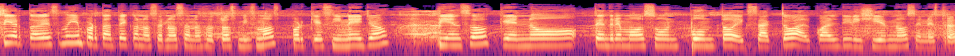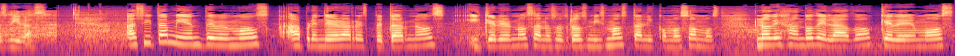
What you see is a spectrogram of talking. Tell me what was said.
Cierto, es muy importante conocernos a nosotros mismos porque sin ello pienso que no tendremos un punto exacto al cual dirigirnos en nuestras vidas. Así también debemos aprender a respetarnos y querernos a nosotros mismos tal y como somos, no dejando de lado que debemos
